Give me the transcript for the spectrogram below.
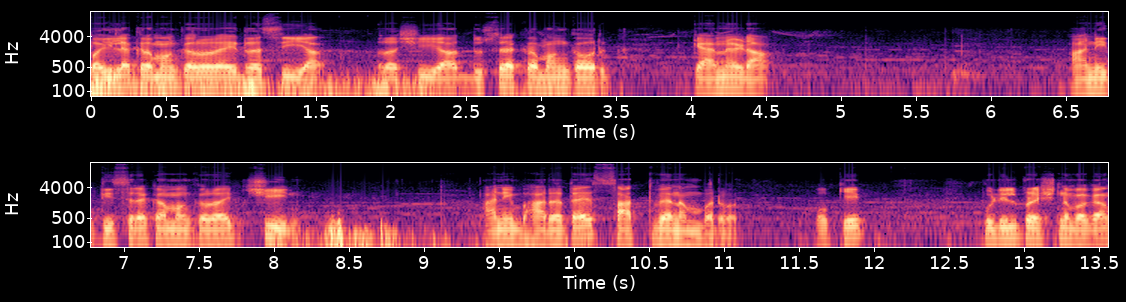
पहिल्या क्रमांकावर आहे रशिया. रशिया. दुसऱ्या क्रमांकावर कॅनडा. आणि तिसऱ्या क्रमांकावर आहे चीन. आणि भारत आहे सातव्या नंबरवर. ओके? पुढील प्रश्न बघा.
